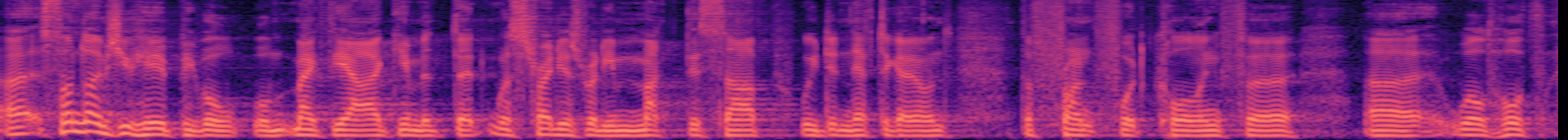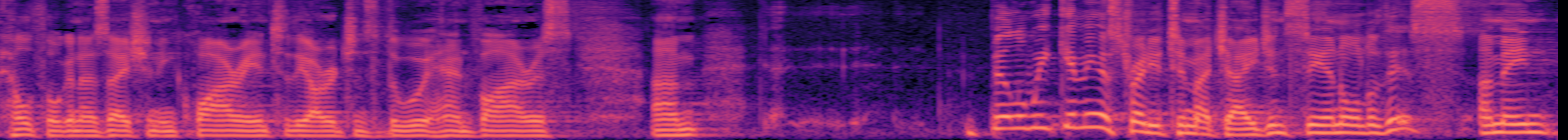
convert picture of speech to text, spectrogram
uh, sometimes you hear people will make the argument that Australia's really mucked this up. We didn't have to go on the front foot calling for uh, World Health Organization inquiry into the origins of the Wuhan virus. Um, Bill, are we giving Australia too much agency in all of this? I mean,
